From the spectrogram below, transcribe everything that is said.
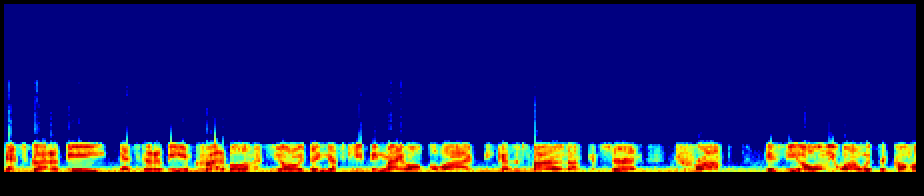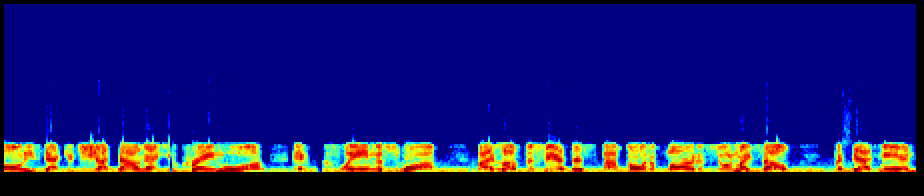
It's gonna be it's gonna be incredible, and it's the only thing that's keeping my hope alive. Because as far as I'm concerned, Trump is the only one with the cojones that can shut down that Ukraine war and clean the swamp. I love to see it. This I'm going to Florida soon myself, but that man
